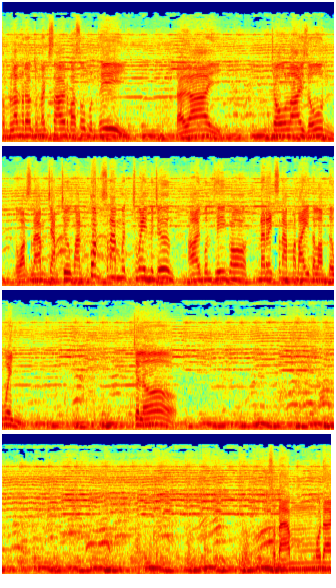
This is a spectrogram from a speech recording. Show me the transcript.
សម្លឹងរកចំណុចខ្សោយរបស់សុតបុន្ធីទៅហើយចូលហើយហ្សូនទាត់ស្ដាំចាប់ជើងបានទាត់ស្ដាំមកឆ្វេងមកជើងហើយបុន្ធីក៏ដែលរិចស្ដាំម្ដាយត្រឡប់ទៅវិញចឡូស្ដាំមួយដៃ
